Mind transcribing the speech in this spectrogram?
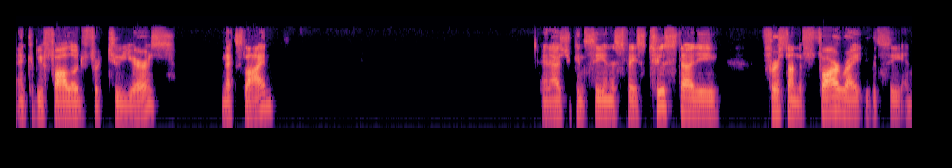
and could be followed for two years. Next slide. And as you can see in this phase two study, First, on the far right, you could see in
